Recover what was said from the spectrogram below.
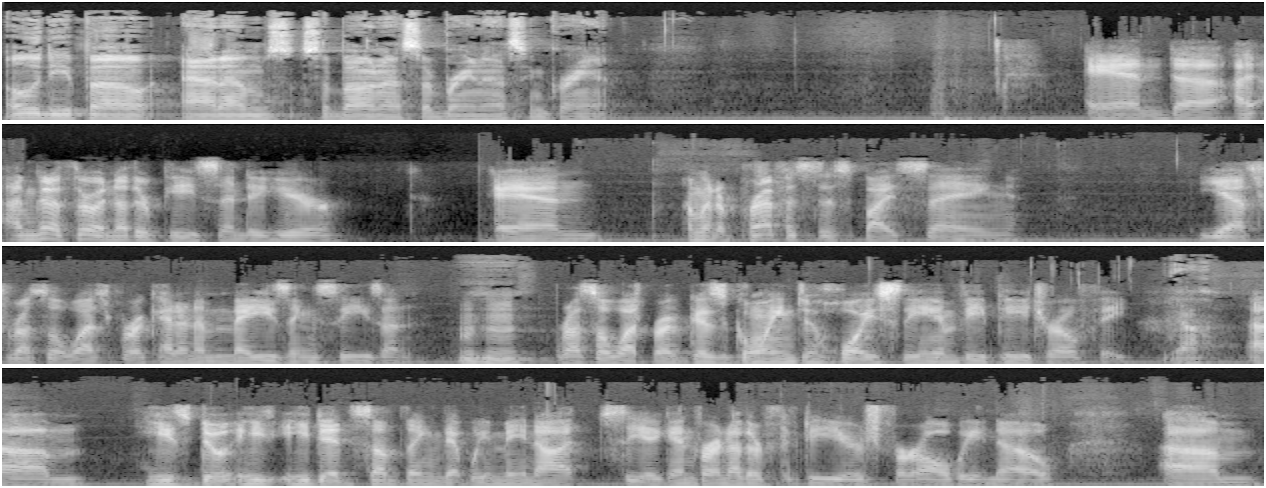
Oladipo, Adams, Sabonis, Abrines, and Grant. and uh, I, I'm going to throw another piece into here, and I'm going to preface this by saying, yes, Russell Westbrook had an amazing season. Mm-hmm. Russell Westbrook is going to hoist the MVP trophy. Yeah, Um, he's do he he did something that we may not see again for another 50 years for all we know. Um,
